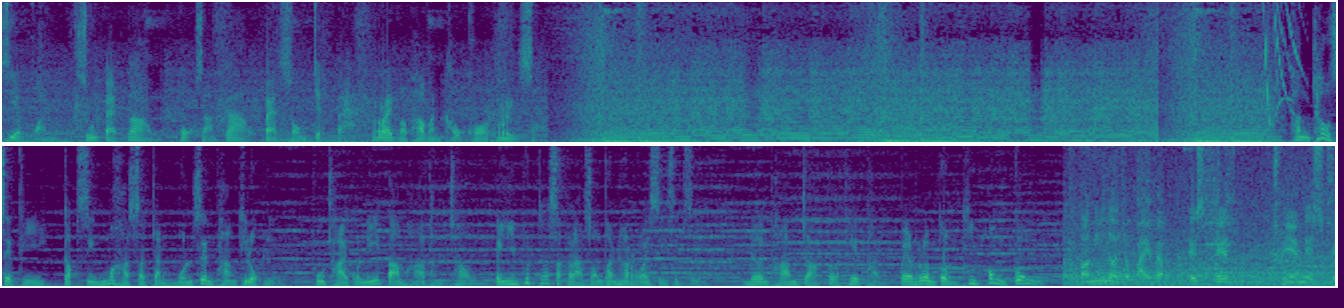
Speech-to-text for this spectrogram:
เสียขวัญ 089 639 8278 ไร่ประภาวันเขาคอรีสอร์ททางเช่าเศรษฐีกับสิ่งมหัศจรรย์บนเส้นทางที่โลกลืมผู้ชายคนนี้ตามหาทางเช่าปีพุทธศักราช 2544 เดินทางจากประเทศไทย ไปเริ่มต้นที่ฮ่องกง ตอนนี้เราจะไปแบบเอสเพรสเทรนเอสเพร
